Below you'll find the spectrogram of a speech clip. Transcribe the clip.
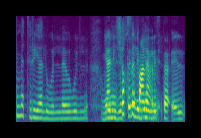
ال material وال... وال... يعني بيختلف اللي عن بيعمل. الاست... ال-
